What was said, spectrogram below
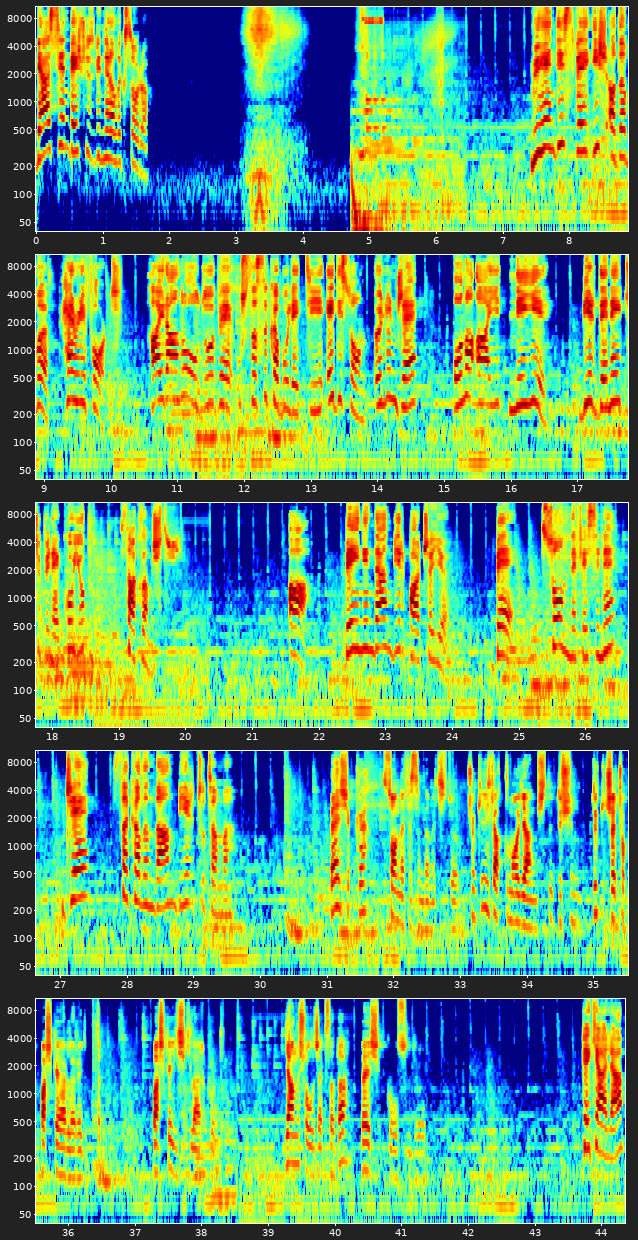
Gelsin 500 bin liralık soru. Mühendis ve iş adamı Henry Ford, hayranı olduğu ve ustası kabul ettiği Edison ölünce ona ait neyi bir deney tüpüne koyup saklamıştır? A. Beyninden bir parçayı. B. Son nefesini. C. Sakalından bir tutamı. B şıkkı son nefesim demek istiyorum. Çünkü ilk aklıma o gelmişti. Düşündükçe çok başka yerlere gittim. Başka ilişkiler kurdum. Yanlış olacaksa da B şıkkı olsun diyorum. Pekala.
